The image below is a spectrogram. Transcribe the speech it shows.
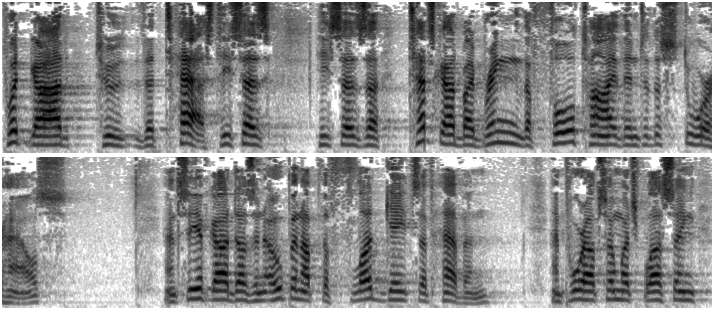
put God to the test. He says, he says, uh, test God by bringing the full tithe into the storehouse and see if God doesn't open up the floodgates of heaven and pour out so much blessing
